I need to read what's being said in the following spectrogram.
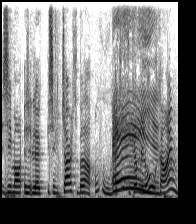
j'ai mon j'ai le j'ai le cœur qui bat dans Ouh, Hey! c'est comme lourd quand même.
